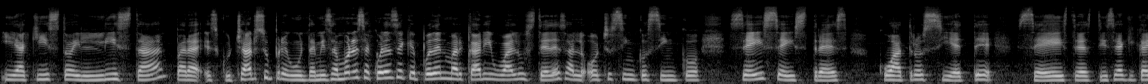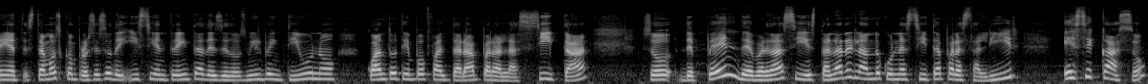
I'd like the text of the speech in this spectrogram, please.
y aquí estoy lista para escuchar su pregunta. Mis amores, acuérdense que pueden marcar igual ustedes al 855-663-4763. Dice aquí Karina, estamos con proceso de I-130 desde 2021. ¿Cuánto tiempo faltará para la cita? So, depende, ¿verdad? Si están arreglando con una cita para salir, ese caso,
